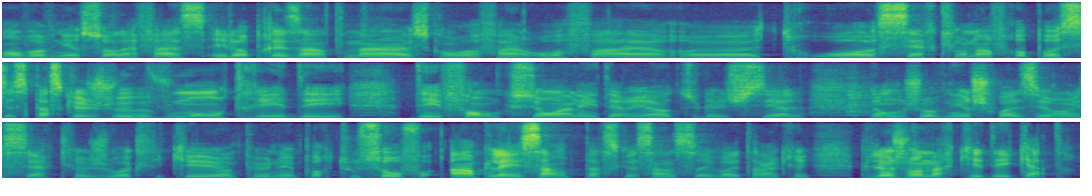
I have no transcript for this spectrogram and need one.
On va venir sur la face. Et là, présentement, ce qu'on va faire, on va faire euh, trois cercles. On n'en fera pas six parce que je veux vous montrer des, des fonctions à l'intérieur du logiciel. Donc, je vais venir choisir un cercle. Je vais cliquer un peu n'importe où, sauf en plein centre parce que sans ça, il va être ancré. Puis là, je vais marquer des 4.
